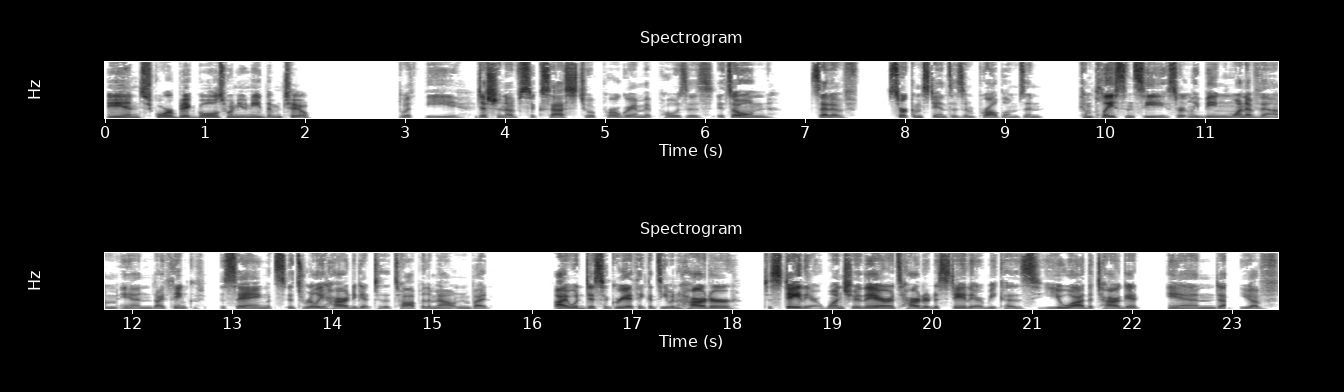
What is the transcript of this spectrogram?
and score big goals when you need them to. With the addition of success to a program, it poses its own set of circumstances and problems and complacency certainly being one of them. And i think the saying it's it's really hard to get to the top of the mountain but i would disagree. I think it's even harder to stay there. Once you're there it's harder to stay there because you are the target and uh, you have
